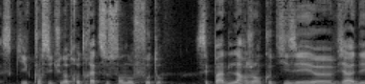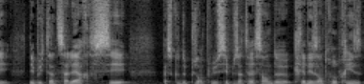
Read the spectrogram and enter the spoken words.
ce qui constitue notre retraite, ce sont nos photos. C'est pas de l'argent cotisé euh, via des, bulletins de salaire, c'est parce que de plus en plus c'est plus intéressant de créer des entreprises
